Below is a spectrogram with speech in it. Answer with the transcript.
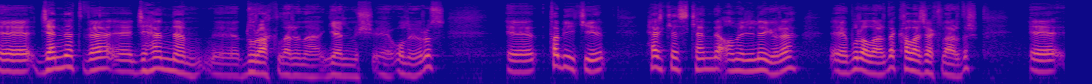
e, cennet ve e, cehennem e, duraklarına gelmiş e, oluyoruz e, tabii ki herkes kendi ameline göre e, buralarda kalacaklardır. E,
